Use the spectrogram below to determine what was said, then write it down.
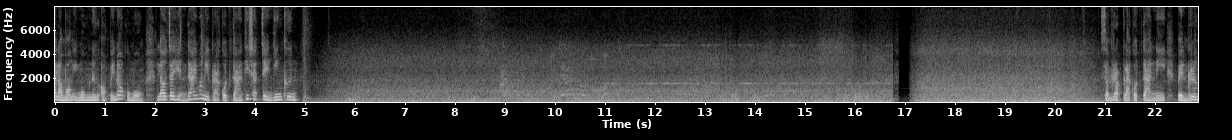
ถ้าเรามองอีกมุมหนึ่งออกไปนอกอุโมงค์เราจะเห็นได้ว่ามีปรากฏการณ์ที่ชัดเจนยิ่งขึ้น สำหรับปรากฏการณ์นี้เป็นเรื่อง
